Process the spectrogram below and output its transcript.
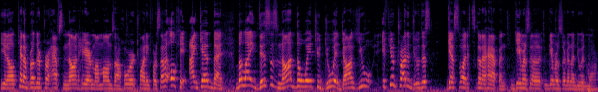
you know, can a brother perhaps not here? My mom's a whore 24 7. Okay, I get that. But like, this is not the way to do it, dog. You, if you try to do this, guess what? It's gonna happen. Gamers, gonna, gamers are gonna do it more.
